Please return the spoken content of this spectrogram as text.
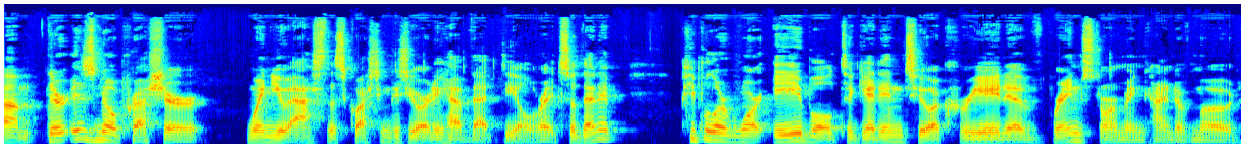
um, there is no pressure when you ask this question because you already have that deal, right? So then it people are more able to get into a creative brainstorming kind of mode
